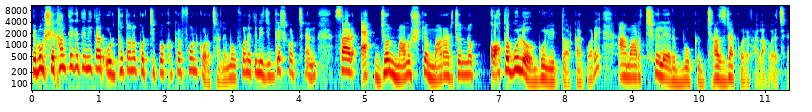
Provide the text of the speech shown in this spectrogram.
এবং সেখান থেকে তিনি তার ঊর্ধ্বতন কর্তৃপক্ষকে ফোন করেছেন এবং ফোনে তিনি জিজ্ঞেস করছেন, স্যার, একজন মানুষকে মারার জন্য কতগুলো গুলির দরকার পড়ে? আমার ছেলের বুক ঝাঁঝরা করে ফেলা হয়েছে।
